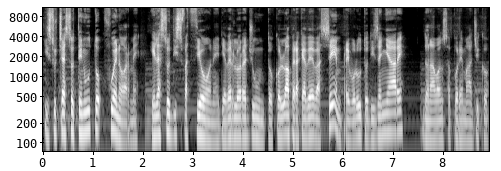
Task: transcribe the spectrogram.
Il successo ottenuto fu enorme e la soddisfazione di averlo raggiunto con l'opera che aveva sempre voluto disegnare donava un sapore magico.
